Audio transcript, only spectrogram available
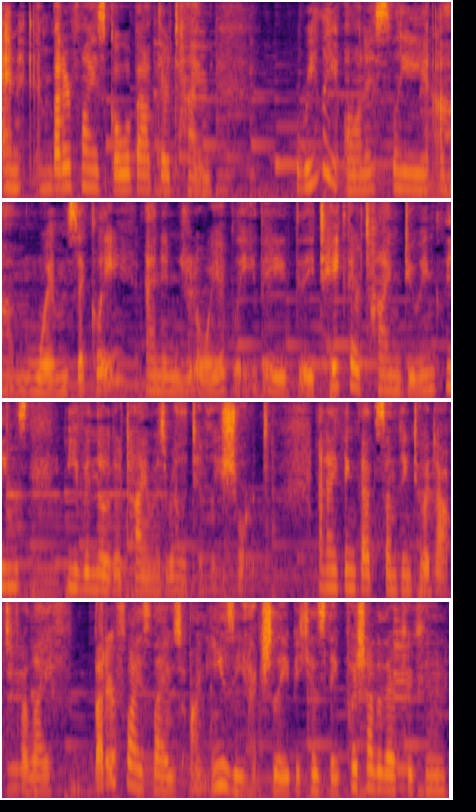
And, and butterflies go about their time really honestly um, whimsically and enjoyably. They, they take their time doing things even though their time is relatively short. And I think that's something to adopt for life. Butterflies' lives aren't easy actually because they push out of their cocoon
